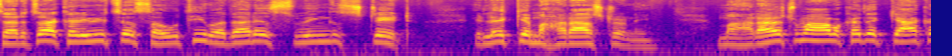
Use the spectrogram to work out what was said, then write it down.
ચર્ચા કરવી છે સૌથી વધારે સ્વિંગ સ્ટેટ, એટલે કે મહારાષ્ટ્રની. મહારાષ્ટ્રમાં આ વખતે ક્યાંક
